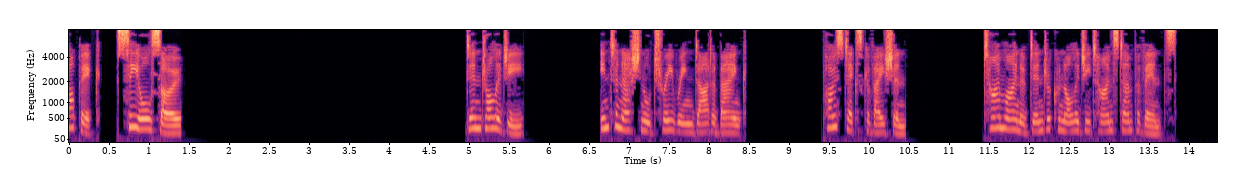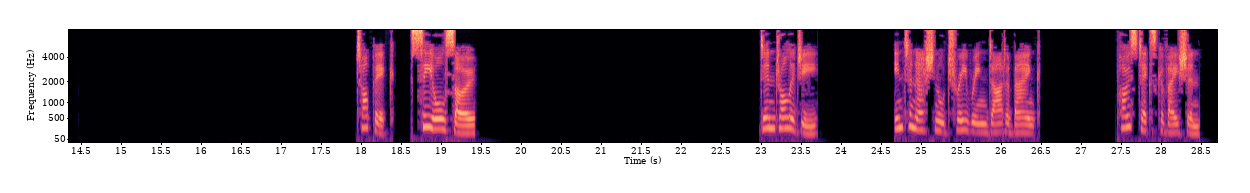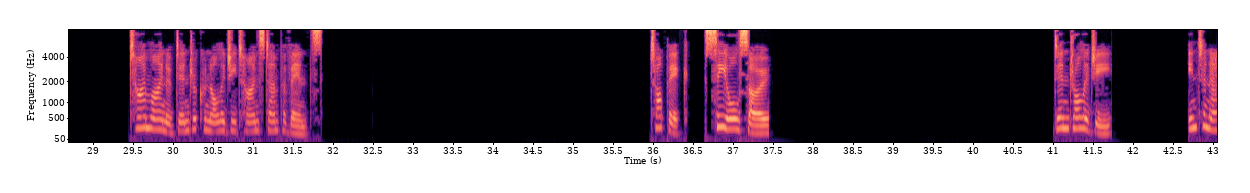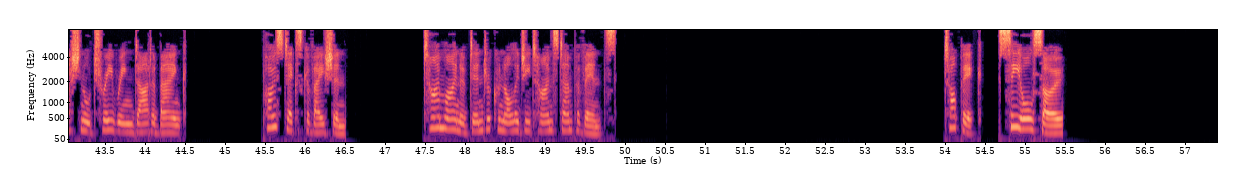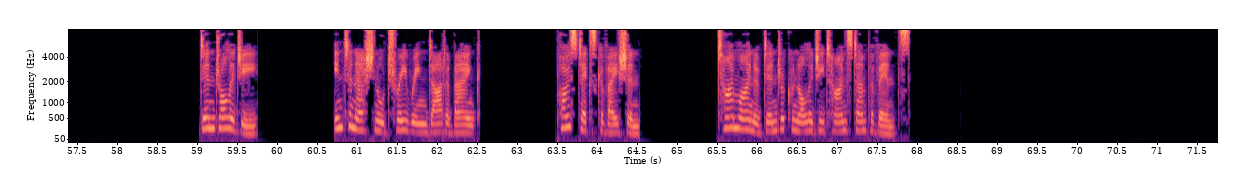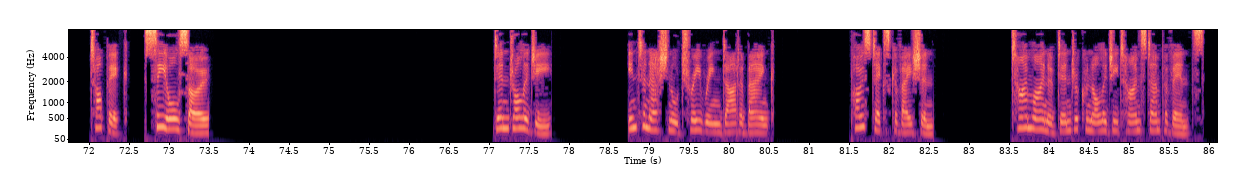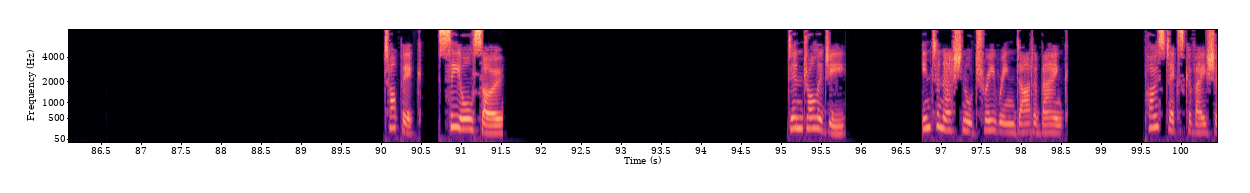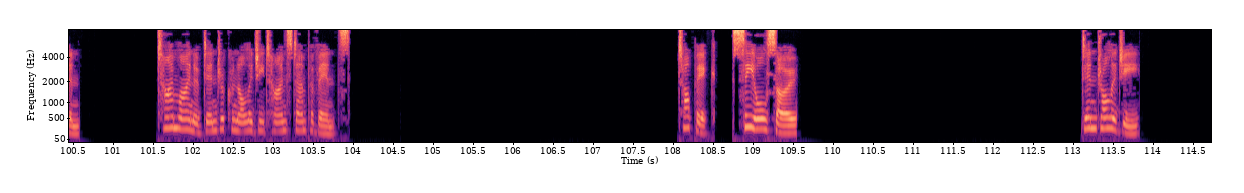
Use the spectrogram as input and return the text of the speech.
Topic. See also. Dendrology. International Tree Ring Data Bank. Post-excavation Timeline of dendrochronology timestamp events. Topic. See also. Dendrology. International Tree Ring Data Bank. Post-excavation Timeline of dendrochronology timestamp events. Topic. See also. Dendrology. International Tree Ring Data Bank. Post-excavation Timeline of dendrochronology timestamp events. Topic. See also Dendrology. International Tree Ring Data Bank. Post-excavation. Timeline of dendrochronology timestamp events. See also. Dendrology. International Tree Ring Data Bank. Post-excavation. Timeline of dendrochronology timestamp events Topic. See also. Dendrology. International Tree Ring Data Bank. Post-excavation Timeline of dendrochronology timestamp events. Topic. See also. Dendrology.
